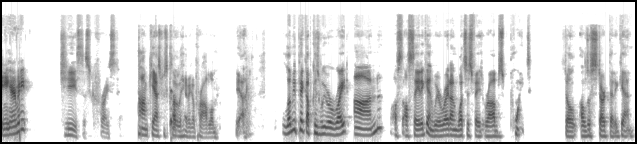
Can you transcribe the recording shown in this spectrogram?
Can you hear me? Jesus Christ. Comcast was clearly having a problem. Yeah. Let me pick up because we were right on, I'll, I'll say it again. We were right on what's his face, Rob's point. So I'll just start that again.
